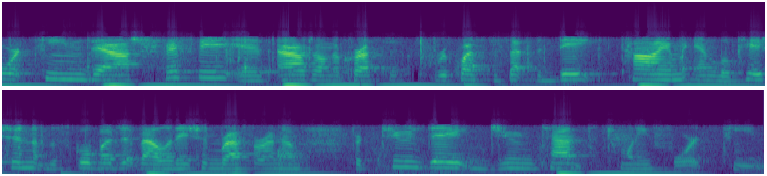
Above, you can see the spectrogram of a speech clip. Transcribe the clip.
14-50 is out on the request, request to set the date, time, and location of the school budget validation referendum for Tuesday, June tenth, twenty fourteen.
